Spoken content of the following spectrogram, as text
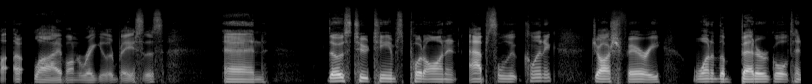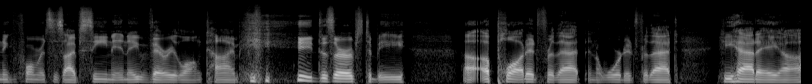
uh, live on a regular basis. And those two teams put on an absolute clinic. Josh Ferry, one of the better goaltending performances I've seen in a very long time. He, he deserves to be uh, applauded for that and awarded for that. He had a, uh,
